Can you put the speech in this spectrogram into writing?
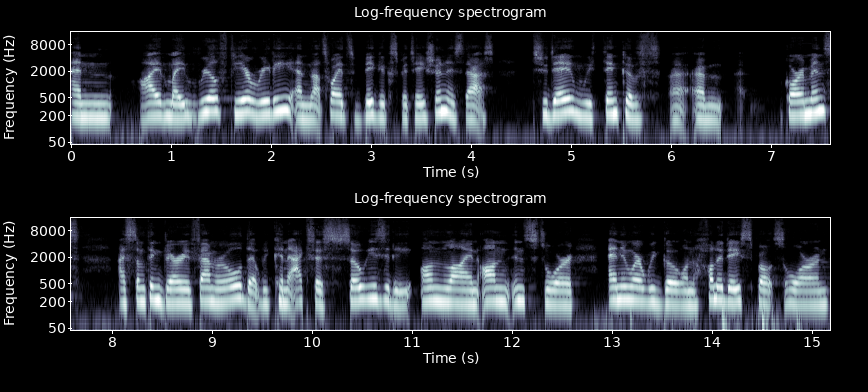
And I, my real fear really, and that's why it's a big expectation is that today we think of, uh, um, garments as something very ephemeral that we can access so easily online, on in store, anywhere we go on holiday spots or on,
